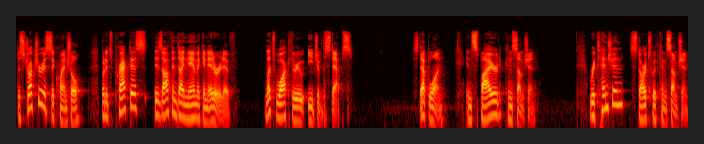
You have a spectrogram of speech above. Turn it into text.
The structure is sequential, but its practice is often dynamic and iterative. Let's walk through each of the steps. Step 1 Inspired consumption. Retention starts with consumption.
